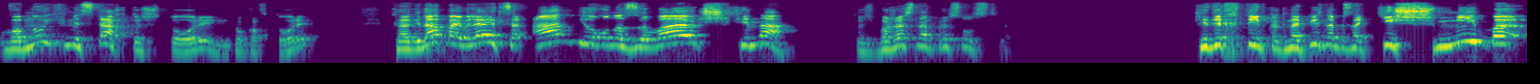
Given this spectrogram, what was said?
Во многих местах, то есть в Торе, не только в Торе, когда появляется ангел, его называют шхина, то есть божественное присутствие. Кидехтив, как написано, написано кишмиба,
